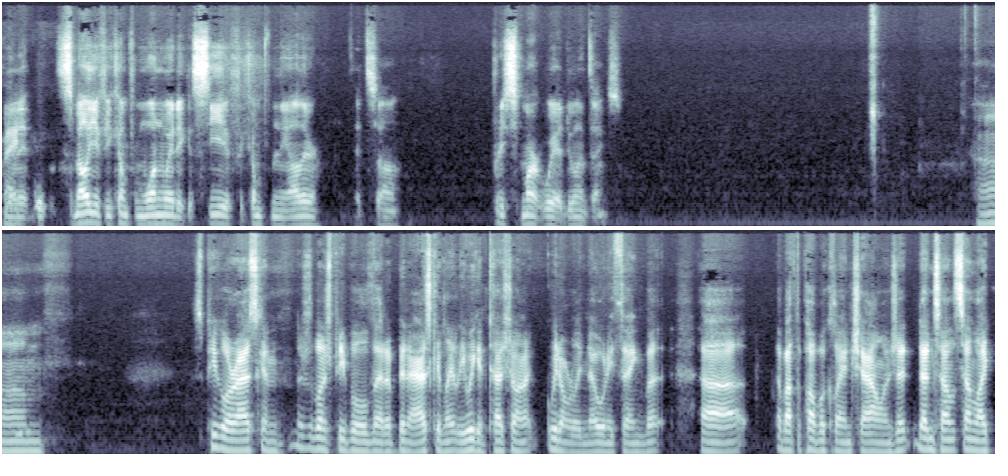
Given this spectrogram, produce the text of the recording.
Right. They, they can smell you if you come from one way. They can see you if you come from the other. It's a pretty smart way of doing things. Um, so people are asking. There's a bunch of people that have been asking lately. We can touch on it. We don't really know anything, but uh, about the public land challenge. It doesn't sound sound like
